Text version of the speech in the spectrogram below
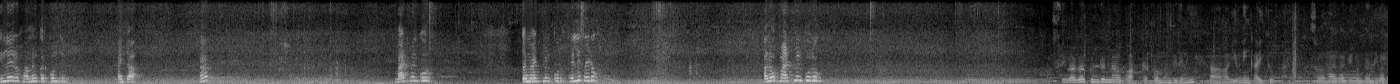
ಇಲ್ಲೇ ಇರು, ಆಮೇಲೆ ಕರ್ಕೊತೀನಿ. ಆಯ್ತಾ? ಹಾಂ? ಮ್ಯಾಟ್ ಮೇಲೆ ಕೂರು. ತ ಮ್ಯಾಟ್ ಮೇಲೆ ಕೂರು. ಎಲ್ಲಿ ಸೈಡ್ ಹೋಗು ಅಲ್ಲೋಗಿ ಮ್ಯಾಟ್ ಮೇಲೆ ಕೂರೋಗು. ಇವಾಗ ಗುಂಡನ್ನ ವಾಕ್ ಕರ್ಕೊಂಬಂದಿದ್ದೀನಿ ಈವ್ನಿಂಗ್ ಆಯಿತು. ಸೊ ಹಾಗಾಗಿ ಗುಂಡನ್ನ ಇವಾಗ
